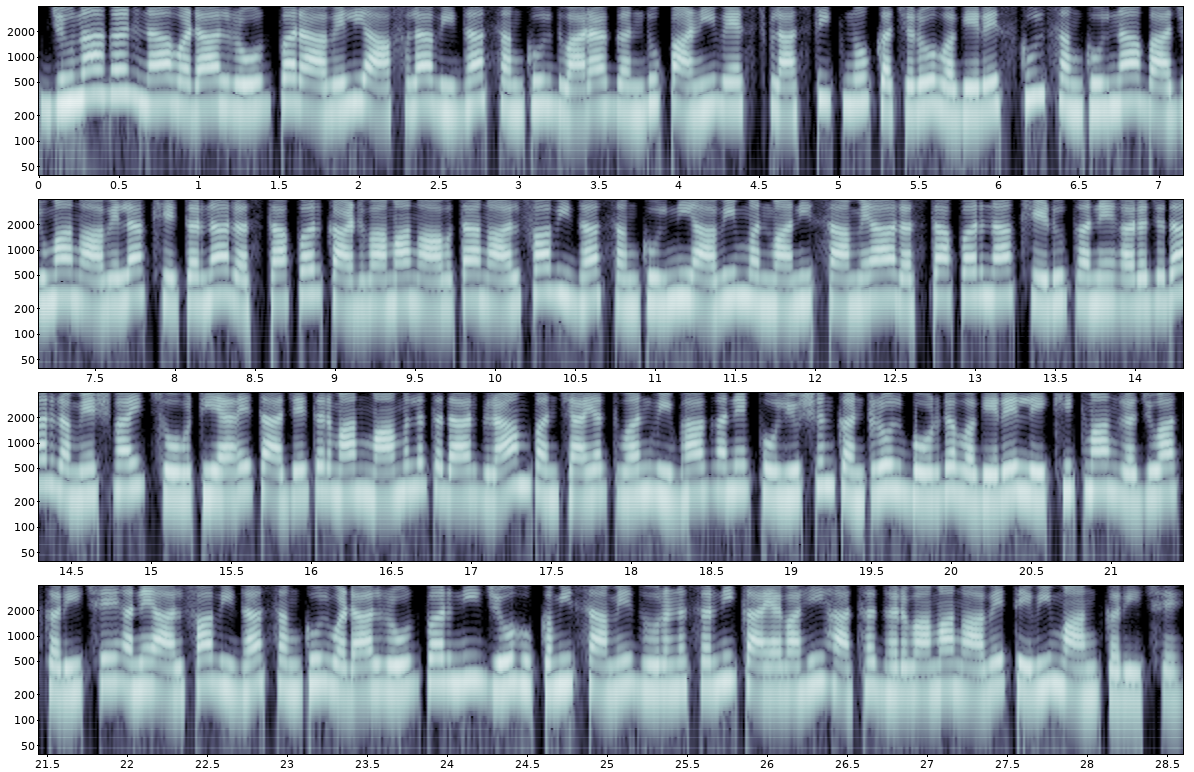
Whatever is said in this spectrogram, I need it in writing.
જૂનાગઢના વડાલ રોડ પર આવેલી આફલા વિધા સંકુલ દ્વારા ગંદુ પાણી, વેસ્ટ પ્લાસ્ટિકનો કચરો વગેરે સ્કૂલ સંકુલના બાજુમાં આવેલા ખેતરના રસ્તા પર કાઢવામાં આવતા આલ્ફા વિધા સંકુલની આવી મનમાની સામે આ રસ્તા પરના ખેડૂત અને અરજદાર રમેશભાઈ ચોવટિયાએ તાજેતરમાં મામલતદાર ગ્રામ પંચાયત વન વિભાગ અને પોલ્યુશન કંટ્રોલ બોર્ડ વગેરે લેખિતમાં રજૂઆત કરી છે અને આલ્ફા વિધા સંકુલ વડાલ રોડ પરની જો હુકમી સામે ધોરણસરની કાર્યવાહી હાથ ધરવામાં આવે તેવી માંગ કરી છે.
